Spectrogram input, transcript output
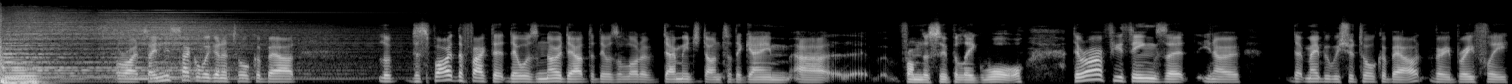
All right, so in this tackle, we're going to talk about. Look, despite the fact that there was no doubt that there was a lot of damage done to the game uh, from the Super League war, there are a few things that you know that maybe we should talk about very briefly.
